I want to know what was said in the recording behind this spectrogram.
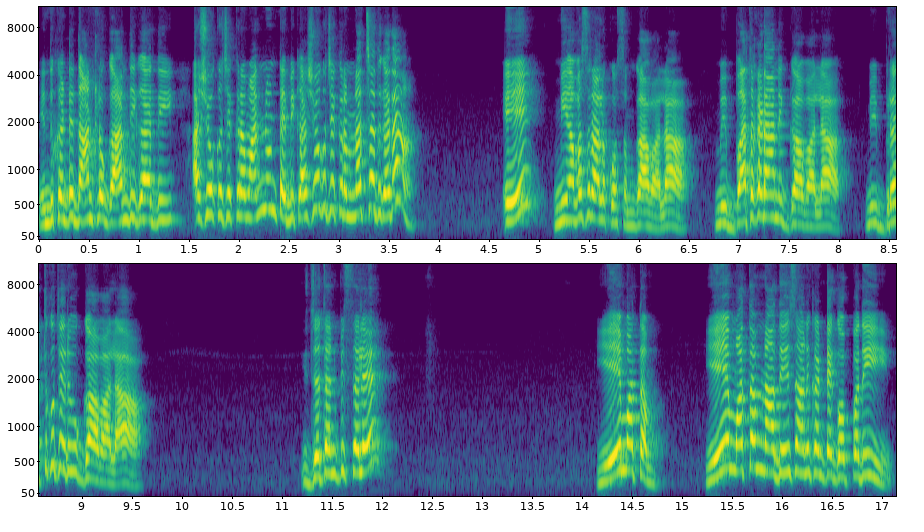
ఎందుకంటే దాంట్లో గాంధీ గారిది అశోక చక్రం అన్నీ ఉంటాయి. మీకు అశోక చక్రం నచ్చదు కదా? ఏ? మీ అవసరాల కోసం కావాలా? మీ బతకడానికి కావాలా? మీ బ్రతుకు తెరువుకు కావాలా? ఇజ్జత్ అనిపిస్తలే? ఏ మతం? ఏ మతం నా దేశానికంటే గొప్పది?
